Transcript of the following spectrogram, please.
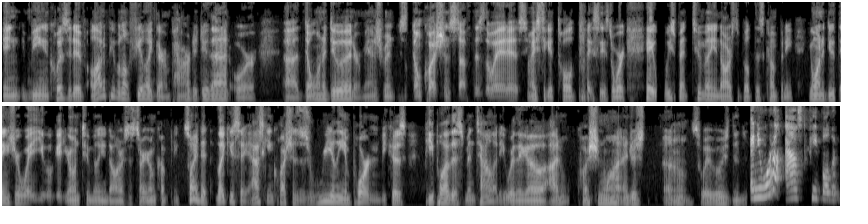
and being inquisitive, a lot of people don't feel like they're empowered to do that or uh, don't want to do it or management don't question stuff. This is the way it is. I used to get told places to work, hey, we spent $2 million to build this company. You want to do things your way, you go get your own $2 million and start your own company. So I did. Like you say, asking questions is really important because people have this mentality where they go, I don't question why. I just I don't know. That's the way we always did it. And you want to ask people the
